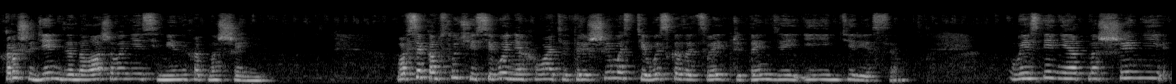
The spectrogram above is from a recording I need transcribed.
Хороший день для налаживания семейных отношений. Во всяком случае, сегодня хватит решимости высказать свои претензии и интересы. Выяснение отношений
